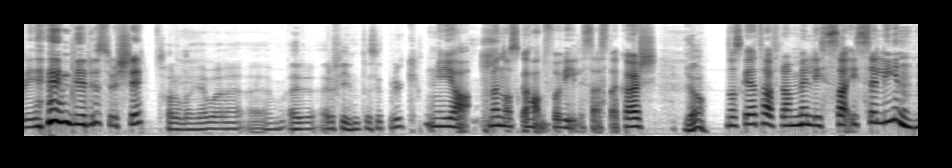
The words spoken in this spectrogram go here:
bli, bli ressurser. Harald er, er, er fin til sitt bruk. Ja, men nå skal han få hvile seg, stakkars. Ja. Nå skal jeg ta fram Melissa Iselin.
